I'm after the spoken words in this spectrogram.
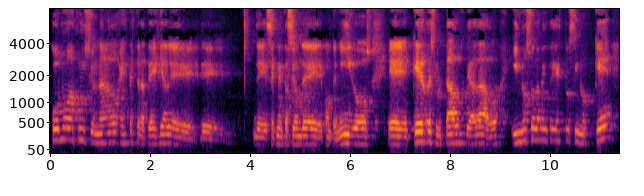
cómo ha funcionado esta estrategia de, segmentación de contenidos, qué resultados te ha dado y no solamente esto, sino qué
